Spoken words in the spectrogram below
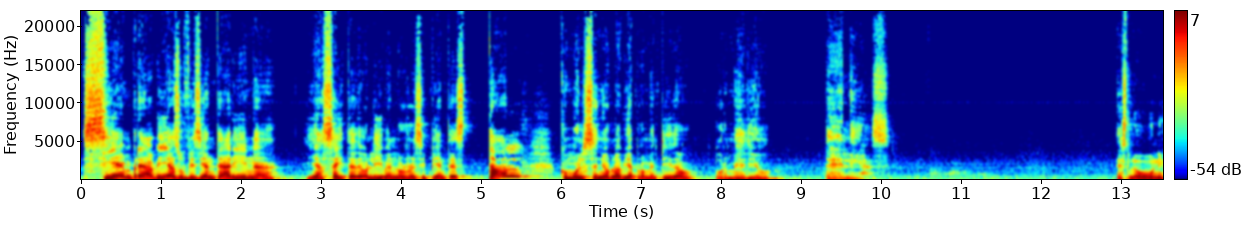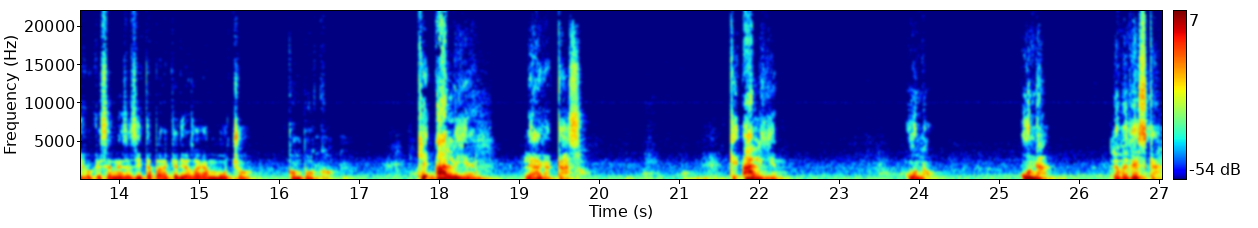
Siempre había suficiente harina y aceite de oliva en los recipientes, tal como el Señor lo había prometido por medio de Elías. Es lo único que se necesita para que Dios haga mucho con poco. Que alguien le haga caso. Que alguien, uno, una, le obedezca,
